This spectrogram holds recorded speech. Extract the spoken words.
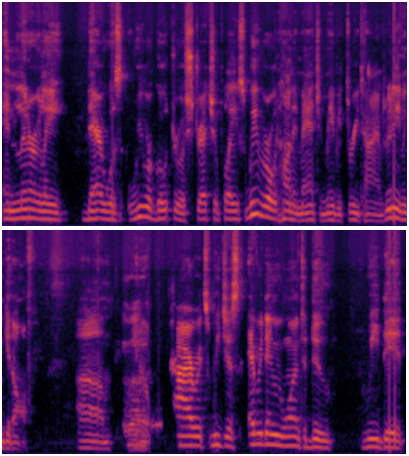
and literally there was we were go through a stretch of place. We rode Haunted Mansion maybe three times. We didn't even get off. Um, wow. You know, pirates. We just everything we wanted to do, we did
